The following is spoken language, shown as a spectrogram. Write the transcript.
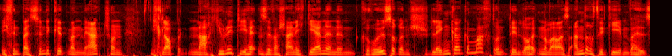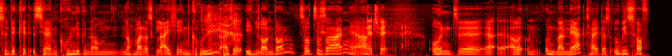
Ich finde bei Syndicate, man merkt schon, ich glaube, nach Unity hätten sie wahrscheinlich gerne einen größeren Schlenker gemacht und den Leuten nochmal was anderes gegeben, weil Syndicate ist ja im Grunde genommen nochmal das gleiche in Grün, also in London sozusagen, ja. Natürlich. Und, äh, und, und, man merkt halt, dass Ubisoft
